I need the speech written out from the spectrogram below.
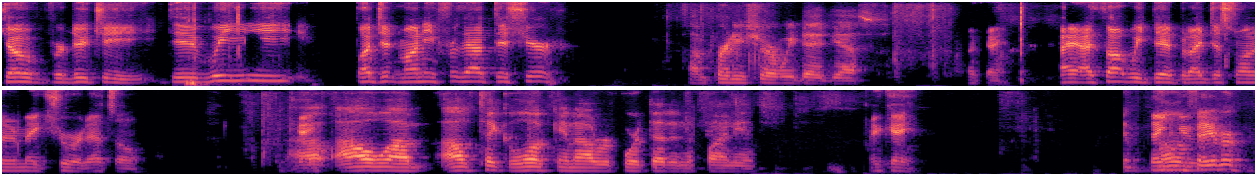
Joe Verducci, did we budget money for that this year? I'm pretty sure we did, yes. Okay. I, I thought we did, but I just wanted to make sure, that's all. Okay. I'll, I'll, um, I'll take a look and I'll report that into finance. Okay. Thank All in you. favor?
